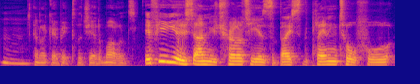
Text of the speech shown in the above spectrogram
And I go back to the Chatham Islands. If you used neutrality as the base of the planning tool for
